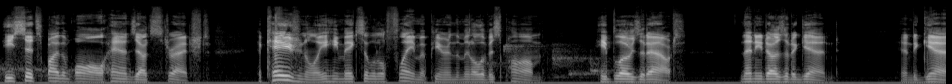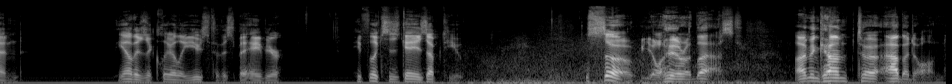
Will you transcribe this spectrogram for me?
He sits by the wall, hands outstretched. Occasionally, he makes a little flame appear in the middle of his palm. He blows it out. Then he does it again. And again. The others are clearly used to this behavior. He flicks his gaze up to you. So, you're here at last. I'm Encounter uh, Abaddon.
